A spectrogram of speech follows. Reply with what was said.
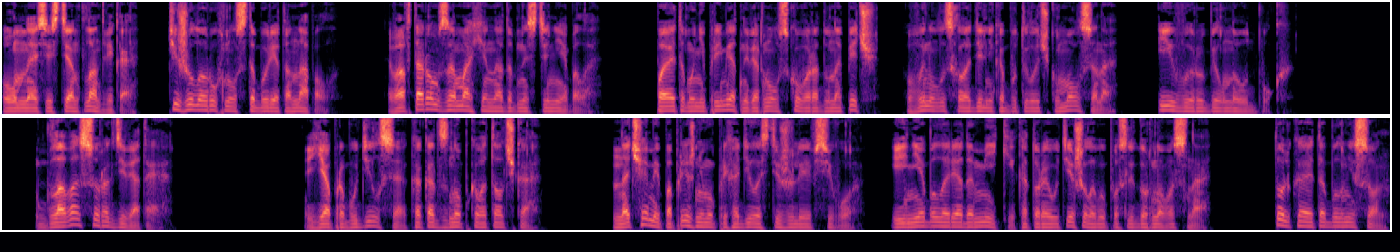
Умный ассистент Ландвика тяжело рухнул с табурета на пол. Во втором замахе надобности не было. Поэтому неприметно вернул сковороду на печь, вынул из холодильника бутылочку Молсона и вырубил ноутбук. Глава 49. Я пробудился, как от знобкого толчка. Ночами по-прежнему приходилось тяжелее всего, и не было рядом Микки, которая утешила бы после дурного сна. Только это был не сон.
